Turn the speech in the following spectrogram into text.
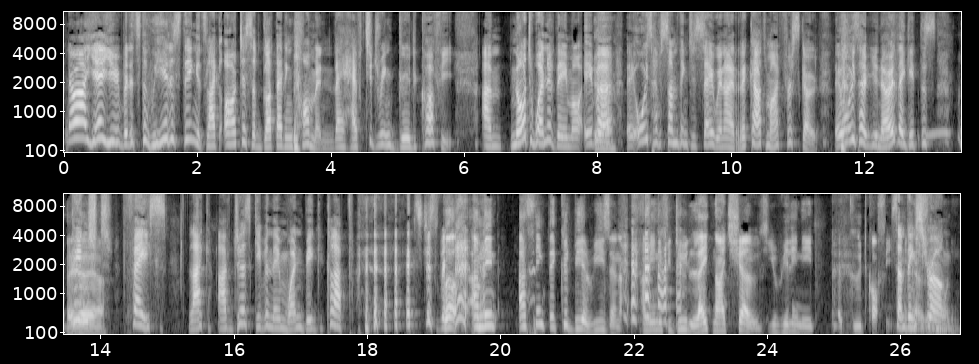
No, I hear you, but it's the weirdest thing. It's like artists have got that in common. they have to drink good coffee. Um, not one of them are ever, yeah. they always have something to say when I rick out my Frisco. They always have, you know, they get this pinched yeah, face like I've just given them one big clap. it's just been... well, I mean, I think there could be a reason. I mean, if you do late night shows, you really need a good coffee, something you know, strong.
